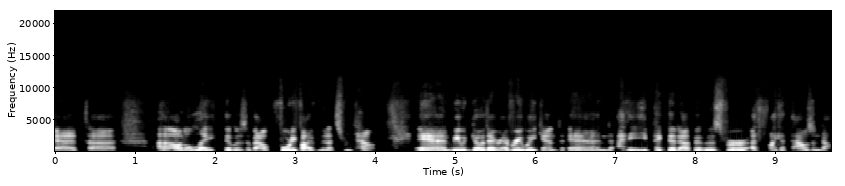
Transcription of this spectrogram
at. Uh, uh, on a lake that was about 45 minutes from town. And we would go there every weekend and i think he picked it up. It was for a, like a thousand dollars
